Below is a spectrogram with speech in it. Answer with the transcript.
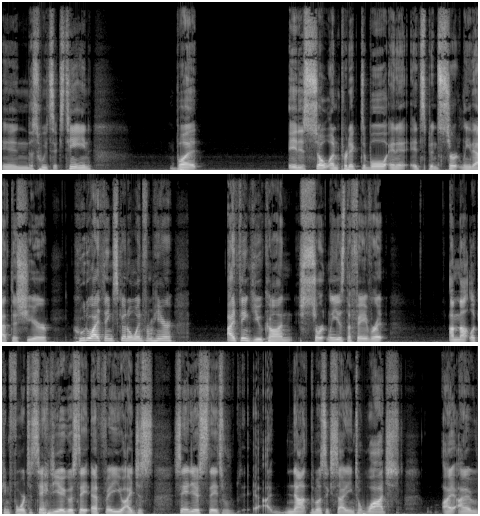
in the Sweet 16. But it is so unpredictable, and it, it's been certainly that this year. Who do I think is going to win from here? I think UConn certainly is the favorite. I'm not looking forward to San Diego State FAU. I just San Diego State's not the most exciting to watch. I, I,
